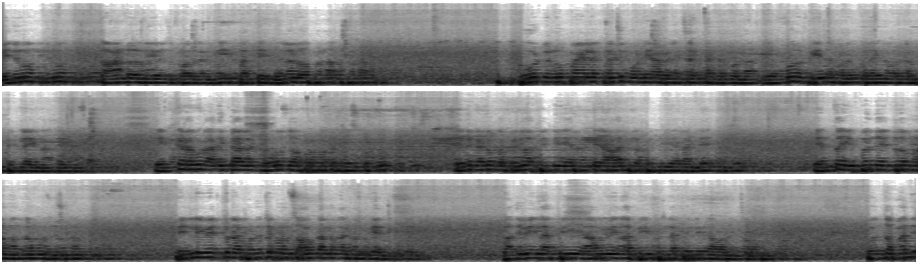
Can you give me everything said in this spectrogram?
మినిమం మినిమం తాండూరు నియోజకవర్గానికి ప్రతి నెల లోపల కోటి రూపాయలకు నుంచి కోటి యాభై లక్షలు తగ్గకుండా ఎవ్వరు బీద పడుకులైన వర్గం పెళ్ళైనా ఎక్కడ కూడా అధికారులకు రోజు అప్రమత్తం చేసుకుంటూ ఎందుకంటే ఒక పిల్ల పెళ్ళి చేయాలంటే ఆడపిల్ల పెళ్ళి చేయాలంటే ఎంత ఇబ్బంది అవుతుందో మనం అందరం కూడా చూసినాం. పెళ్ళి పెట్టుకున్నప్పటి నుంచి మనం సౌకర్యాలు దాకా దొరికేది పదివేలు అప్పి యాభై వేలు అప్పి పిల్ల పెళ్ళి కావాలంటే. కొంతమంది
